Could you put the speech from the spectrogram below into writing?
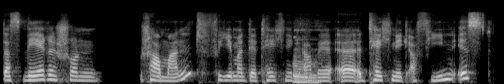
das wäre schon charmant für jemand, der Technik, mhm. äh, technikaffin ist.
